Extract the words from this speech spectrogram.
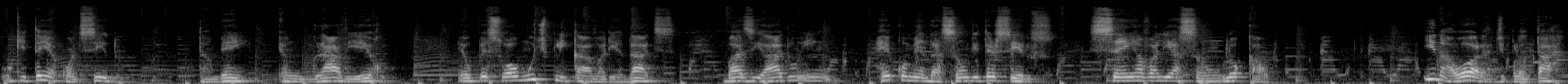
O que tem acontecido também é um grave erro é o pessoal multiplicar variedades baseado em recomendação de terceiros, sem avaliação local. E na hora de plantar,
